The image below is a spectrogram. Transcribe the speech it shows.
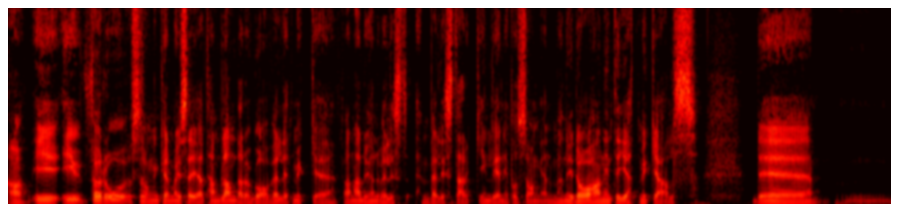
Ja, i, i förra säsongen kunde man ju säga att han blandade och gav väldigt mycket. För han hade ju en väldigt, en väldigt stark inledning på säsongen. Men idag har han inte gett mycket alls. Det... Mm,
